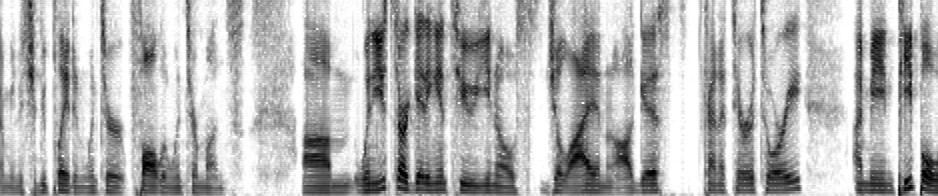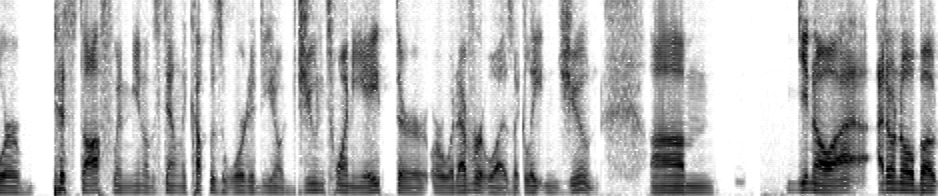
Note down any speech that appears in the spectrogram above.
I mean, it should be played in winter, fall, and winter months. Um, when you start getting into, you know, July and August kind of territory, I mean, people were pissed off when you know the Stanley Cup was awarded, you know, June 28th or or whatever it was, like late in June. Um, you know, I, I don't know about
